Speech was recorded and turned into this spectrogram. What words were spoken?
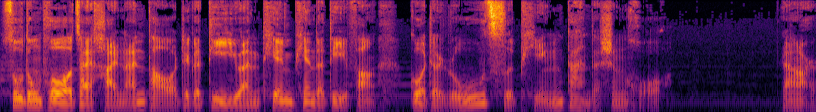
苏东坡在海南岛这个地远天偏的地方，过着如此平淡的生活。然而，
